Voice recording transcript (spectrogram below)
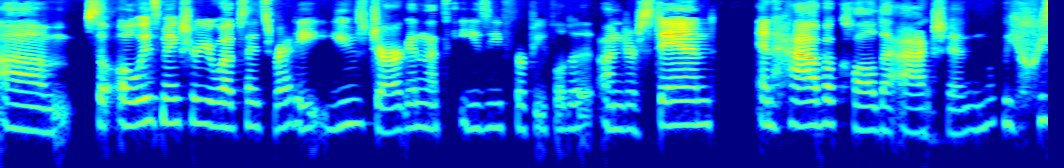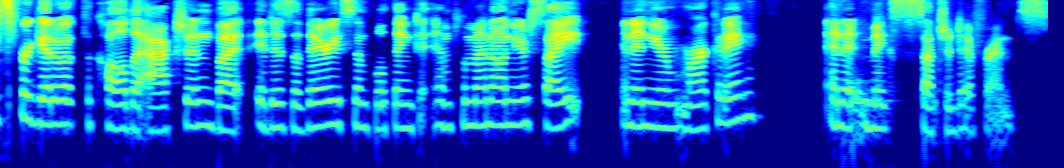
Um, so always make sure your website's ready. Use jargon that's easy for people to understand and have a call to action. We always forget about the call to action, but it is a very simple thing to implement on your site and in your marketing and it makes such a difference.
